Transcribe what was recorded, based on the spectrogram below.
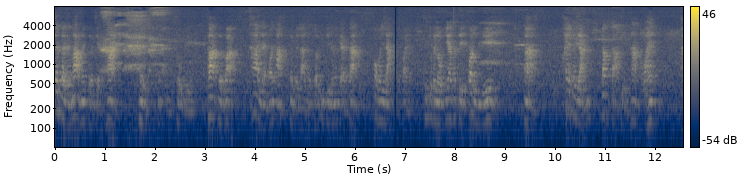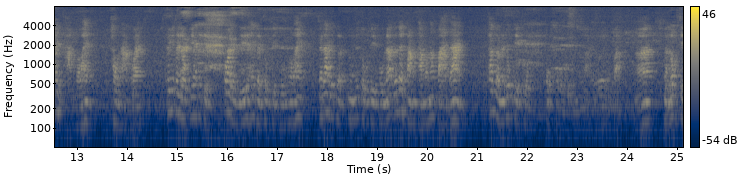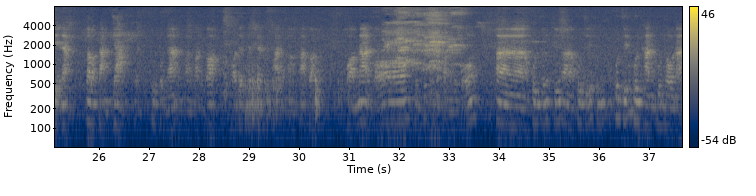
จะเกิดอย่างมากไม่เกินเจ็ดชาติเฮ้ยโชคดีถ้าเกิดว่าถ้าอย่างน้อยอะเป็นไรถ้าเกิดจริงๆไม่แก่ตายก็พยายามไปถึงจะเป็นโลกียสติก็ยังดีอ่าให้ขยันรักษาศีลห้าเอาไว้ ให้ทานเอาไว้ภาวนาเอาไว้ถึงจะเป็นโลกียสติก็ยังดีให้เป็นสุขติภูมิเอาไว้จะได้ไปเกิดในสุขติภูมิแล้วจะได้ฟังธรรมนั่งปาได้ ถ้าเกิดในทุกติภูมิโอ้โหหลายเลยลำบากนะนั่นโลกสี่เนี่ยเราประกันยากเลยทุกคนนะมาบ้านก็ขอเดินไปที่ด้านสุดท้ายมาภาพก่อนความน่าของคุณที่คุณฟังของคุณถึงถึงคุณสีคุณคุณสีคุณทันคุณภาวนา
